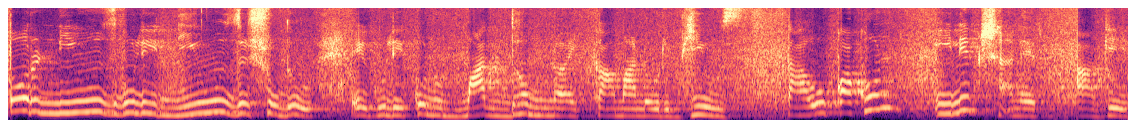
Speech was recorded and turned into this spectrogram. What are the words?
তোর নিউজগুলি, নিউজ শুধু, এগুলি কোনো মাধ্যম নয়, কামানোর ভিউজ তাও কখন? ইলেকশনের আগে।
